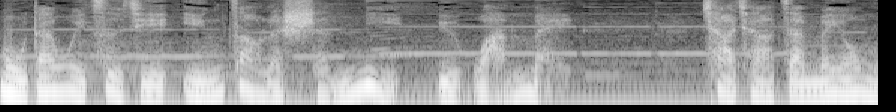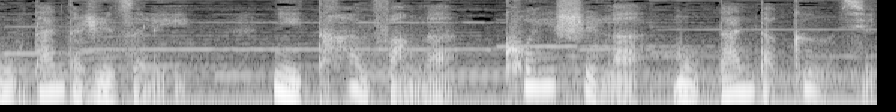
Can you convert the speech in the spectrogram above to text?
牡丹为自己营造了神秘与完美，恰恰在没有牡丹的日子里，你探访了。窥视了牡丹的个性。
